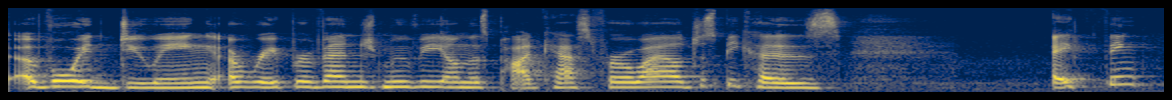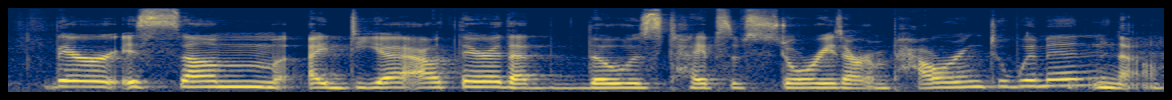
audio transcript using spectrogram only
avoid doing a rape revenge movie on this podcast for a while just because I think there is some idea out there that those types of stories are empowering to women. No.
